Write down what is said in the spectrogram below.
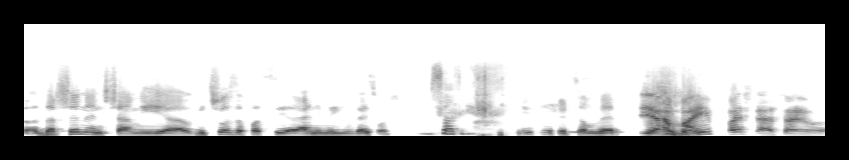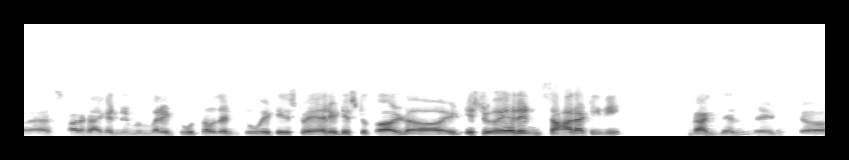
uh, Darshan and Shami, uh, which was the first uh, anime you guys watched? Sorry. You put it somewhere. Yeah, my first, as I, as far as I can remember, in 2002 it used to air. It used to called, uh, it used to air in Sahara TV. Back then, it uh,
